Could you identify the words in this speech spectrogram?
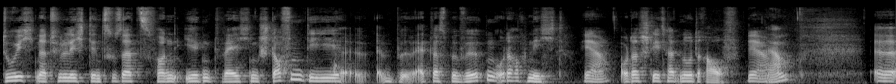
Durch natürlich den Zusatz von irgendwelchen Stoffen, die äh, etwas bewirken oder auch nicht. Ja. Oder es steht halt nur drauf. Ja. Äh,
